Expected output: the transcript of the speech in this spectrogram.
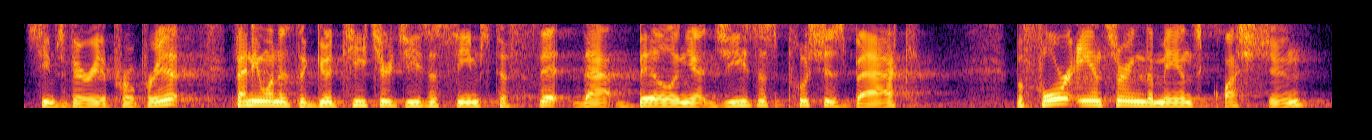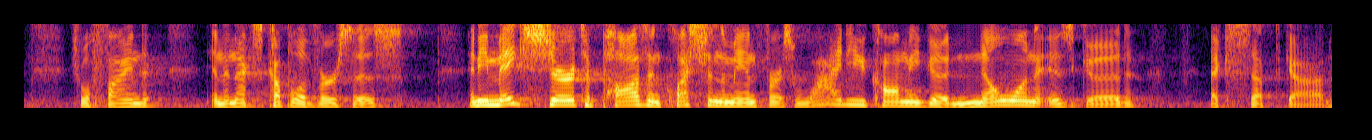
seems very appropriate. If anyone is the good teacher, Jesus seems to fit that bill, and yet Jesus pushes back before answering the man's question, which we'll find in the next couple of verses. And he makes sure to pause and question the man first. Why do you call me good? No one is good except God.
